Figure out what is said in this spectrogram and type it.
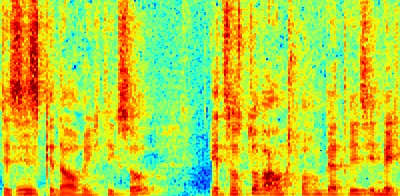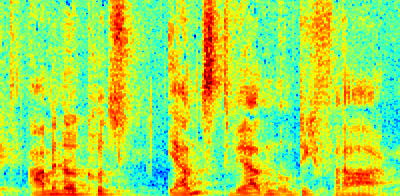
das ist genau richtig so. Jetzt hast du aber angesprochen, Beatrice, ich möchte einmal kurz ernst werden und dich fragen.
